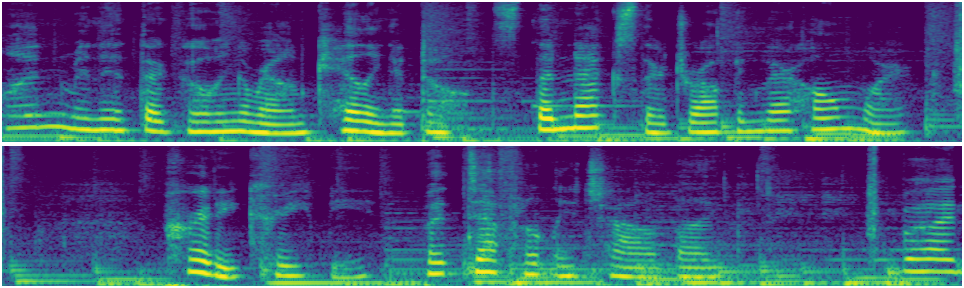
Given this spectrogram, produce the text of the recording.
One minute they're going around killing adults, the next they're dropping their homework. Pretty creepy, but definitely childlike. But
